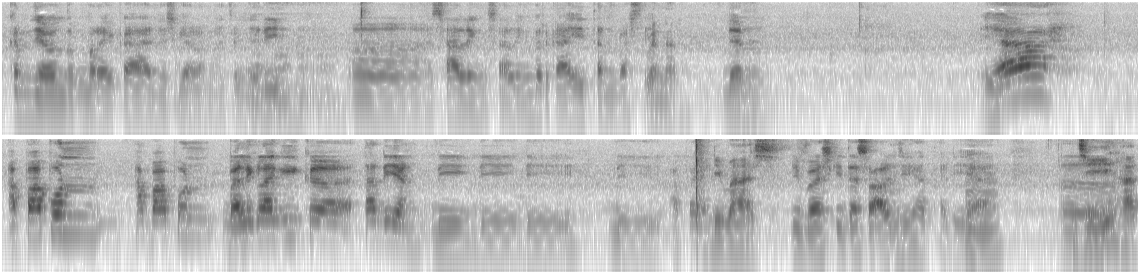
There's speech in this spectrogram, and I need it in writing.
kerja untuk mereka ini segala macam jadi Hmm, eh, saling saling berkaitan pasti Benar. dan ya apa pun apa pun balik lagi ke tadi yang di di di di apa ya Dibahas. dibahas kita soal jihad tadi ya Hmm. Eh, Jihad.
